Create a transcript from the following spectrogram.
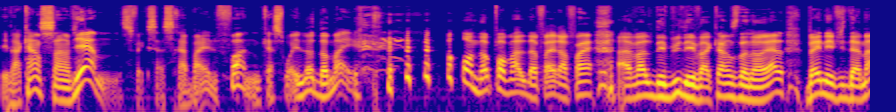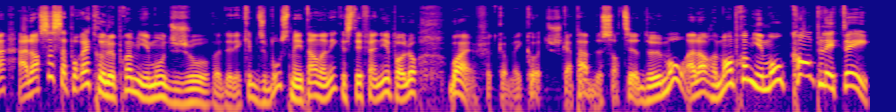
les vacances s'en viennent. Ça fait que ça sera belle fun qu'elle soit là demain. on a pas mal d'affaires à faire avant le début des vacances de Noël, bien évidemment. Alors ça, ça pourrait être le premier mot du jour de l'équipe du Boost, mais étant donné que Stéphanie est pas là, ouais, faites comme, écoute, je suis capable de sortir deux mots. Alors, mon premier mot, complété.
